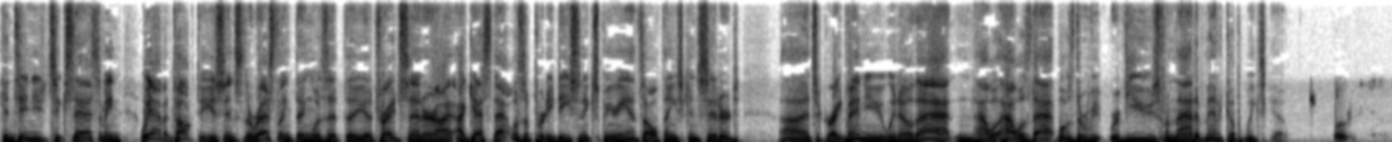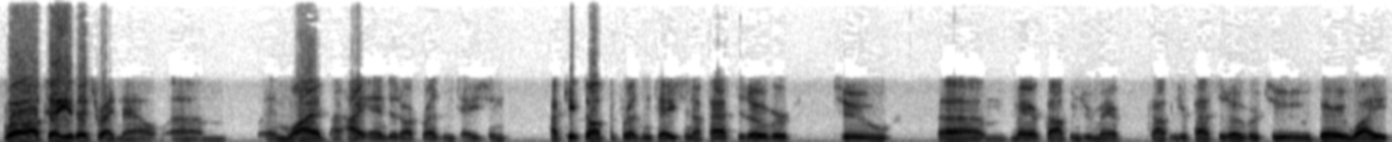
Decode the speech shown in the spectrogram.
continued success. I mean, we haven't talked to you since the wrestling thing was at the uh, Trade Center. I, I guess that was a pretty decent experience, all things considered. Uh, it's a great venue, we know that. And how how was that? What was the re- reviews from that event a couple weeks ago? Well, I'll tell you this right now, um, and why I ended our presentation. I kicked off the presentation. I passed it over to um, Mayor Coppinger. Mayor Coppinger passed it over to Barry White,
